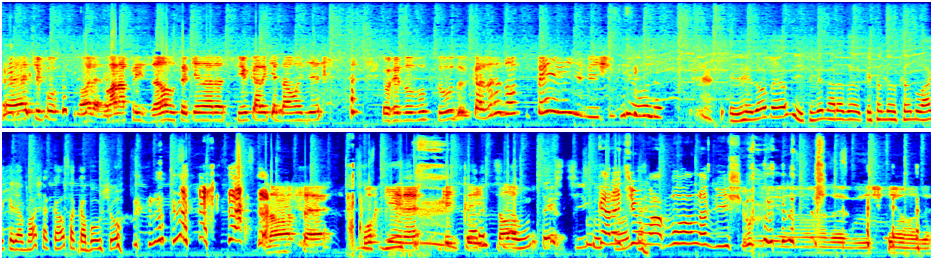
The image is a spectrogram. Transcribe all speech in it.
É, tipo, olha, lá na prisão, não sei o que, não era assim, o cara quer dar uma de. Eu resolvo tudo, o cara não resolve peixe, bicho, que onda. Ele resolveu, bicho. Em vez na hora da questão dançando lá, que ele abaixa a calça, acabou o show. Nossa, é. Por quê, né? Ele O cara tem. tinha Nossa, um testículo. O cara só, tinha uma bola, bicho. Que onda, bicho, que onda.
